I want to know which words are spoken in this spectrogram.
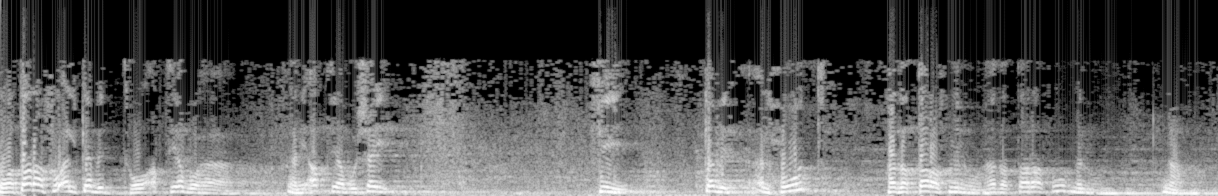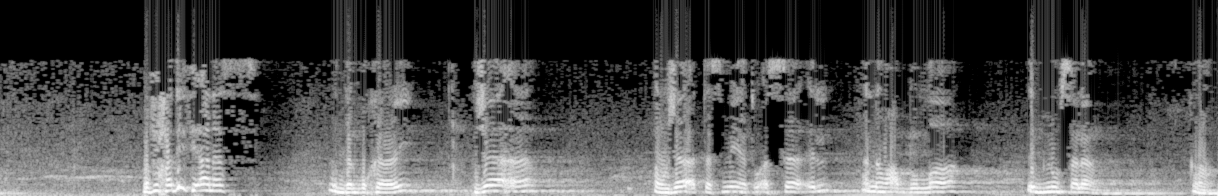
وطرف الكبد هو أطيبها. يعني أطيب شيء في كبد الحوت هذا الطرف منه هذا الطرف منه. نعم. وفي حديث أنس عند البخاري جاء أو جاءت تسمية السائل أنه عبد الله ابن سلام. آه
